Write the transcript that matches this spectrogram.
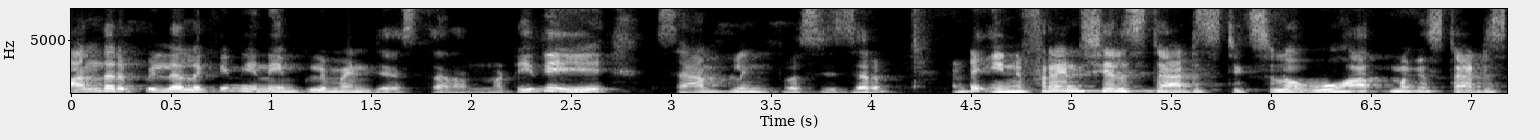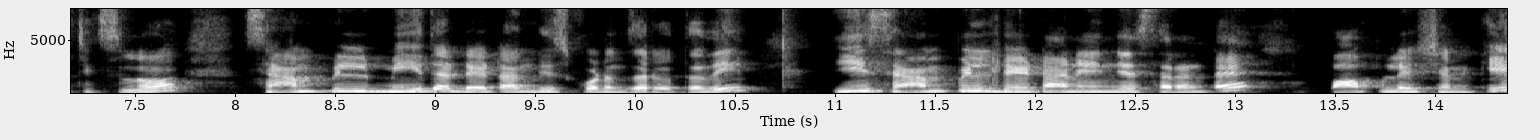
అందరి పిల్లలకి నేను ఇంప్లిమెంట్ చేస్తాను అనమాట ఇది శాంప్లింగ్ ప్రొసీజర్ అంటే ఇన్ఫరెన్షియల్ స్టాటిస్టిక్స్లో ఊహాత్మక స్టాటిస్టిక్స్లో శాంపిల్ మీద డేటాని తీసుకోవడం జరుగుతుంది. ఈ శాంపిల్ డేటాని ఏం చేస్తారంటే పాపులేషన్కి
